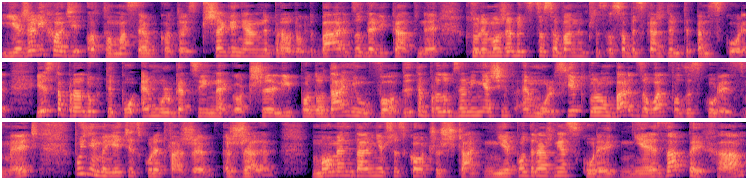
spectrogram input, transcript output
Jeżeli chodzi o to masełko, to jest przegenialny produkt, bardzo delikatny, który może być stosowany przez osoby z każdym typem skóry. Jest to produkt typu emulgacyjnego, czyli po dodaniu wody ten produkt zamienia się w emulsję, którą bardzo łatwo ze skóry zmyć. Później myjecie skórę twarzy żelem. Momentalnie wszystko oczyszcza, nie podrażnia skóry, nie zapycha.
